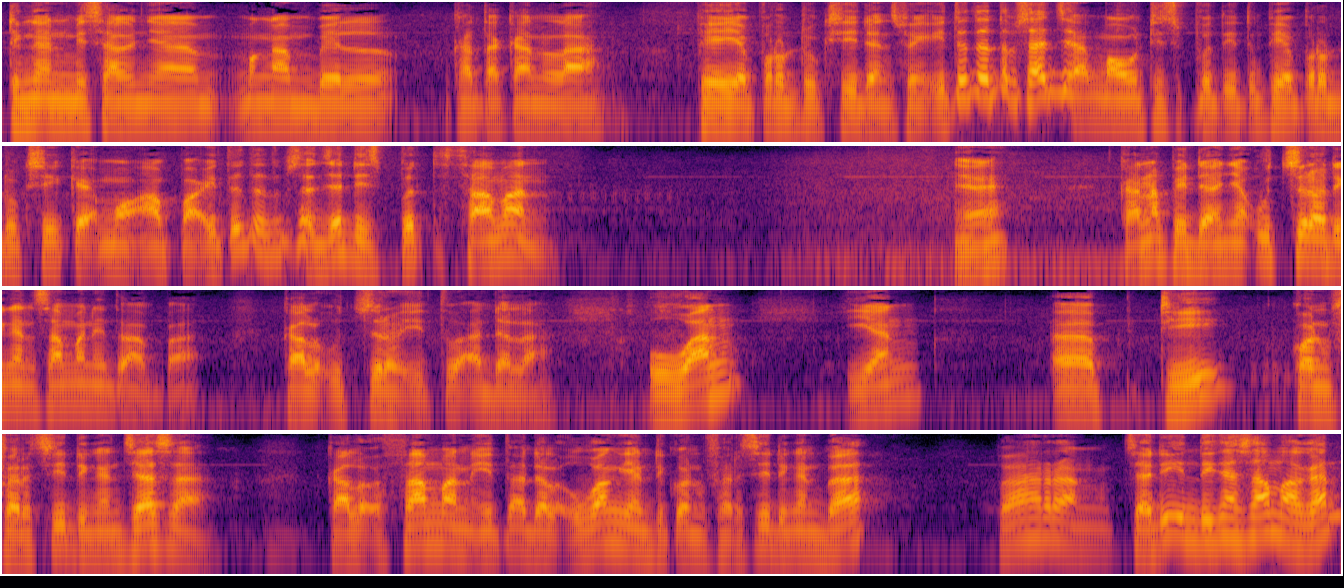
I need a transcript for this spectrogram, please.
dengan misalnya mengambil katakanlah biaya produksi dan sebagainya. Itu tetap saja mau disebut itu biaya produksi kayak mau apa itu tetap saja disebut saman. Ya. Karena bedanya ujrah dengan saman itu apa? Kalau ujrah itu adalah uang yang uh, dikonversi dengan jasa. Kalau saman itu adalah uang yang dikonversi dengan ba barang. Jadi intinya sama kan?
